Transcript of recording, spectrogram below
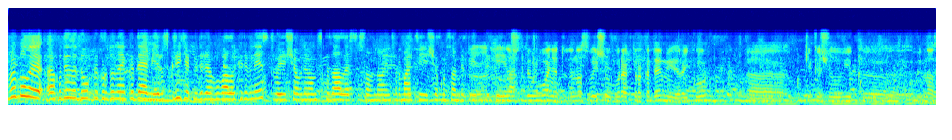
ви були е, ходили до прикордонної академії. Розкажіть, як відреагувало керівництво і що вони вам сказали стосовно інформації, що курсанти приїдуть до Києва. Наше здивування тут до нас вийшов ректор академії Райко. Е, Кілька чоловік е, від нас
